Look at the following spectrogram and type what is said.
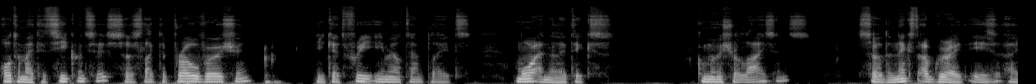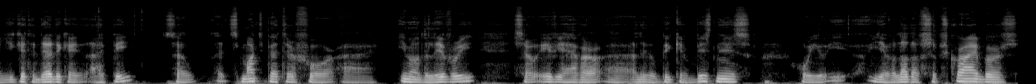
automated sequences. So it's like the pro version. You get free email templates, more analytics, commercial license. So the next upgrade is uh, you get a dedicated IP. So it's much better for uh, email delivery. So if you have a, a little bigger business or you, you have a lot of subscribers,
